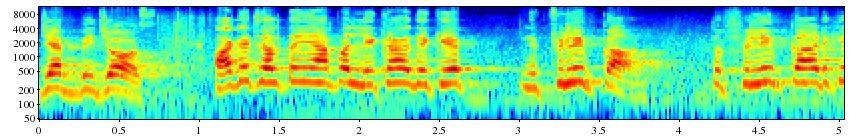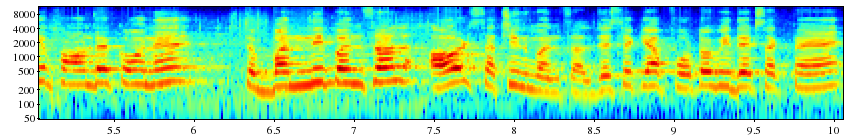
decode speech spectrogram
जेब बिजोस आगे चलते हैं, यहाँ पर लिखा है, देखिए फ्लिपकार्ट तो फ्लिपकार्ट के फाउंडर कौन है? तो बन्नी बंसल और सचिन बंसल, जैसे कि आप फ़ोटो भी देख सकते हैं,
